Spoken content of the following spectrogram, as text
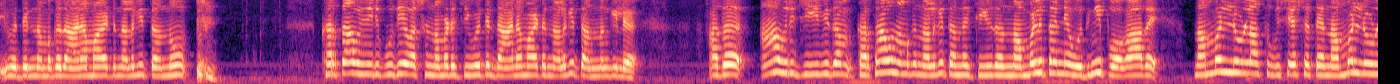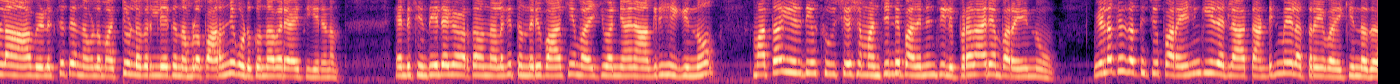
ജീവിതത്തിൽ നമുക്ക് ദാനമായിട്ട് നൽകി തന്നു. കർത്താവ് ഈ ഒരു പുതിയ വർഷം നമ്മുടെ ജീവിതത്തിൽ ദാനമായിട്ട് നൽകി തന്നെങ്കിൽ അത് ആ ഒരു ജീവിതം കർത്താവ് നമുക്ക് നൽകി തന്ന ജീവിതം നമ്മളിൽ തന്നെ ഒതുങ്ങിപ്പോകാതെ നമ്മളിലുള്ള സുവിശേഷത്തെ നമ്മളിലുള്ള ആ വെളിച്ചത്തെ നമ്മൾ മറ്റുള്ളവരിലേക്ക് നമ്മൾ പറഞ്ഞു കൊടുക്കുന്നവരായി തീരണം. എന്റെ ചിന്തയിലേക്ക് കർത്താവ് നൽകി തന്നൊരു വാക്യം വായിക്കുവാൻ ഞാൻ ആഗ്രഹിക്കുന്നു. മത്തായി എഴുതിയ സുവിശേഷം അഞ്ചിന്റെ പതിനഞ്ചിൽ ഇപ്രകാരം പറയുന്നു. വിളക്ക് കത്തിച്ച് പറയൻ കീഴല്ല തണ്ടിന്മേൽ അത്രേ വഹിക്കുന്നത്.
